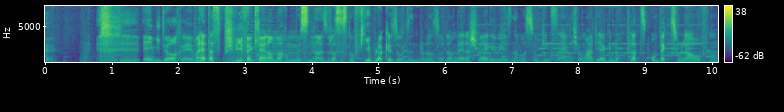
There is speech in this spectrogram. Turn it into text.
Irgendwie doch, ey. Man hätte das Spielfeld kleiner machen müssen. Also, dass es nur vier Blöcke so sind oder so. Dann wäre das schwer gewesen. Aber so ging es eigentlich, weil man hatte ja genug Platz, um wegzulaufen.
